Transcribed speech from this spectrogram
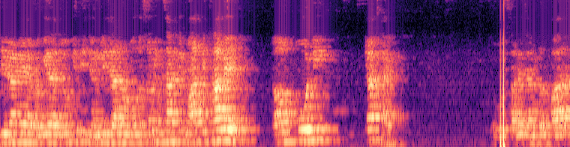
हिरण वगैरह जो भी थी, जंगली जानवर, वो तो सब इंसान के मार के खा गए। तो अब वो नहीं, क्या खाएगा? तो वो सारे जानवर बाहर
